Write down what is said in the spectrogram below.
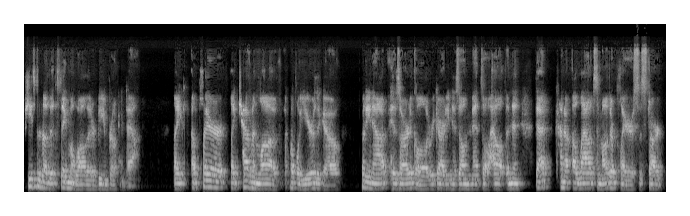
pieces of the stigma wall that are being broken down. Like a player like Kevin Love a couple years ago putting out his article regarding his own mental health. And then that kind of allowed some other players to start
